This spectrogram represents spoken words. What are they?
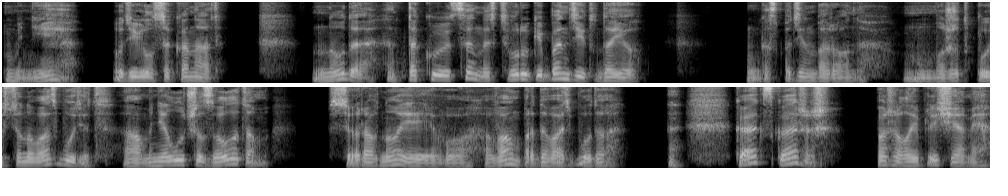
«Мне?» — удивился Канат. «Ну да, такую ценность в руки бандиту даю». «Господин барон, может, пусть он у вас будет, а мне лучше золотом? Все равно я его вам продавать буду». «Как скажешь», — пожалуй, плечами.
